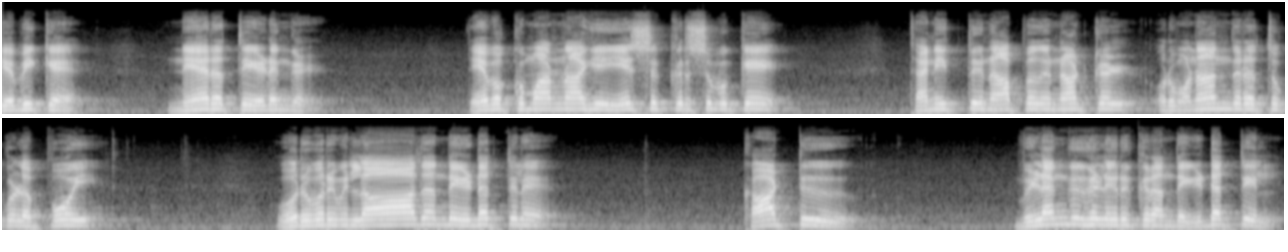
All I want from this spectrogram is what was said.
ஜெபிக்க நேரத்தை எடுங்கள். தேவகுமாரனாகிய இயேசு கிறிஸ்துவுக்கே தனித்து நாற்பது நாட்கள் ஒரு வனாந்திரத்துக்குள்ளே போய் ஒருவரும் இல்லாத அந்த இடத்தில் காட்டு விலங்குகள் இருக்கிற அந்த இடத்தில்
